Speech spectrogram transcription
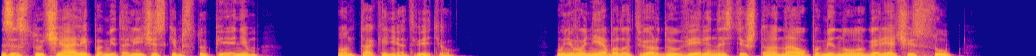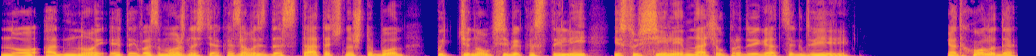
застучали по металлическим ступеням. Он так и не ответил. У него не было твердой уверенности, что она упомянула горячий суп, но одной этой возможности оказалось достаточно, чтобы он подтянул к себе костыли и с усилием начал продвигаться к двери. От холода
